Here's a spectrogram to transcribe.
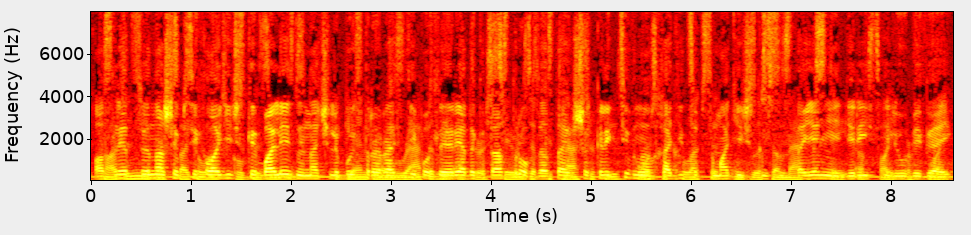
Последствия нашей психологической болезни начали быстро расти после ряда катастроф, заставивших коллективно находиться в соматическом состоянии «дерись или убегай».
